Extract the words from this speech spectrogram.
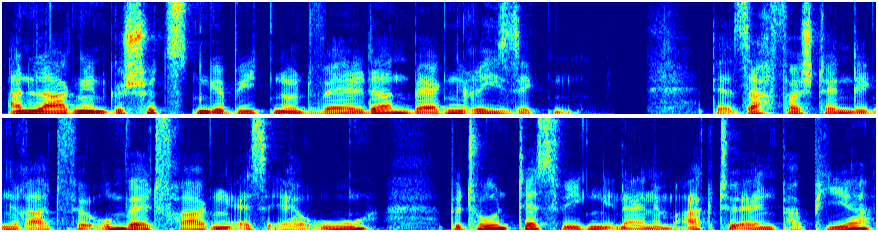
Anlagen in geschützten Gebieten und Wäldern bergen Risiken. Der Sachverständigenrat für Umweltfragen SRU betont deswegen in einem aktuellen Papier,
